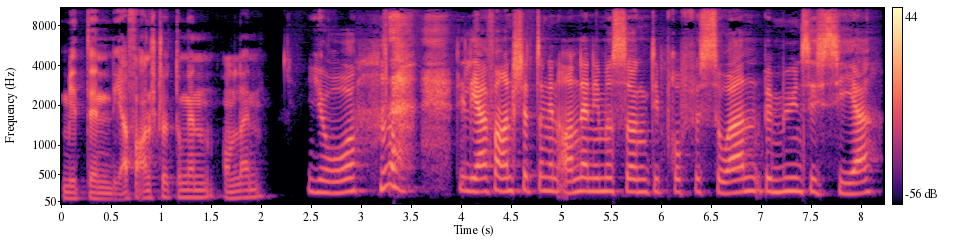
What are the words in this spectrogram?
mit den Lehrveranstaltungen online? Ja, die Lehrveranstaltungen online, ich muss sagen, die Professoren bemühen sich sehr.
